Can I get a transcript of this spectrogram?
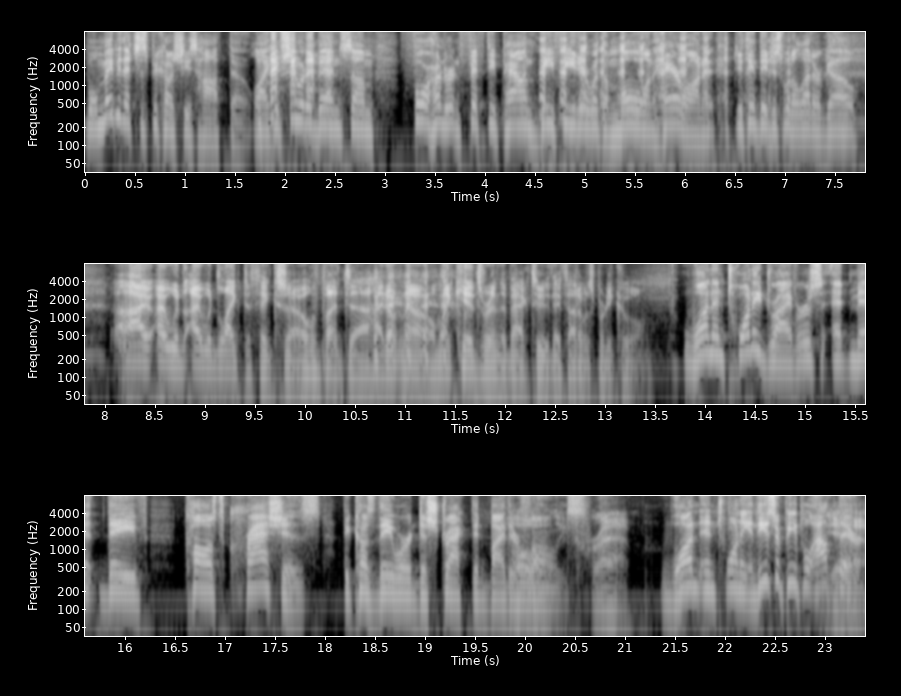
Well, maybe that's just because she's hot, though. Like if she would have been some 450 pound beef eater with a mole and hair on it, do you think they just would have let her go? I, I would I would like to think so, but uh, I don't know. my kids were in the back too. They thought it was pretty cool. One in 20 drivers admit they've caused crashes because they were distracted by their phones. Holy phones. crap! One in 20. And these are people out Yeah. there.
